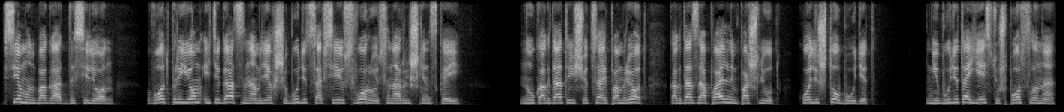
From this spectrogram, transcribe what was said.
всем он богат да силен. Вот прием и тягаться нам легче будет со всею сворою Сонарышкинской. Ну, когда-то еще царь помрет, когда за опальным пошлют, коли что будет. Не будет, а есть уж послано.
